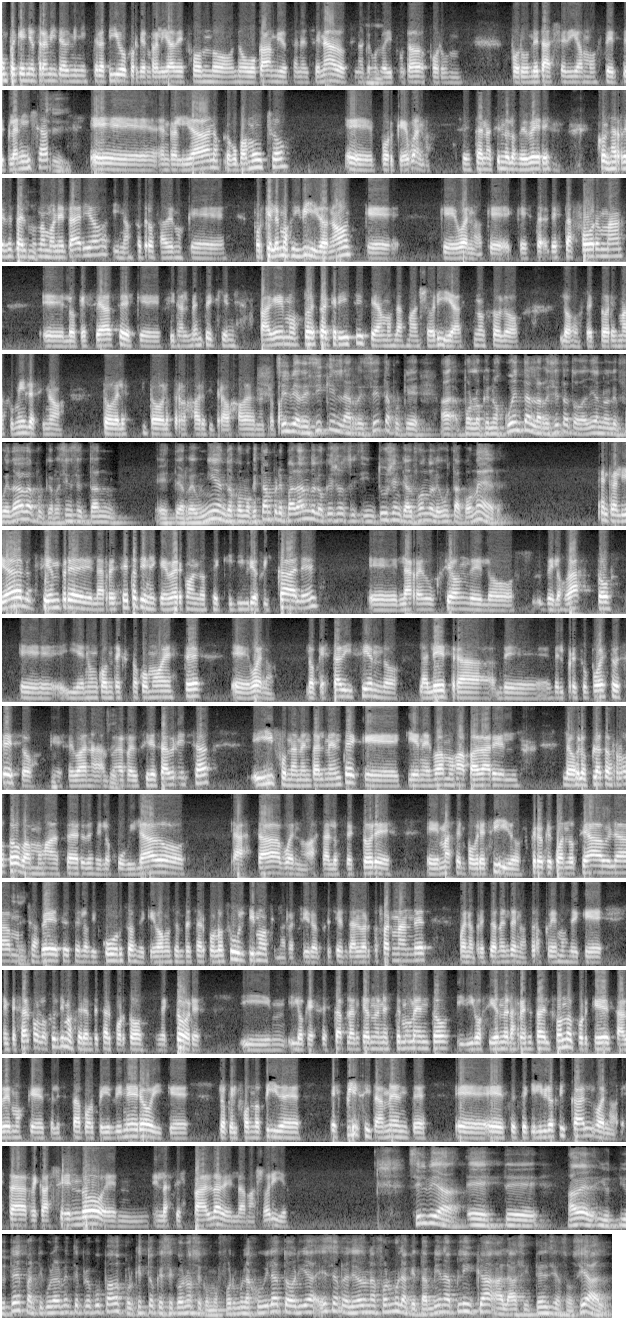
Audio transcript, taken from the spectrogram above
un, pequeño trámite administrativo, porque en realidad de fondo no hubo cambios en el Senado, sino que uh los diputados por un por un detalle, digamos, de, planillas, eh, en realidad nos preocupa mucho, eh, porque bueno, se están haciendo los deberes con la receta del Fondo Monetario y nosotros sabemos que, porque lo hemos vivido, ¿no? Que, que bueno, que, que de esta forma eh, lo que se hace es que finalmente quienes paguemos toda esta crisis seamos las mayorías, no solo los sectores más humildes, sino todo todos los trabajadores y trabajadoras de nuestro país. Silvia, decís que es la receta, porque ah, por lo que nos cuentan, la receta todavía no le fue dada porque recién se están este, reuniendo, es como que están preparando lo que ellos intuyen que al fondo le gusta comer. En realidad siempre la receta tiene que ver con los equilibrios fiscales, eh, la reducción de los, de los gastos eh, y en un contexto como este, eh, bueno, lo que está diciendo la letra del presupuesto es eso, que se van a, reducir esa brecha y fundamentalmente que quienes vamos a pagar el, los, platos rotos vamos a ser desde los jubilados hasta, bueno, hasta los sectores eh, más empobrecidos. Creo que cuando se habla muchas veces en los discursos de que vamos a empezar por los últimos, y me refiero al presidente Alberto Fernández, bueno, precisamente nosotros creemos de que empezar por los últimos era empezar por todos los sectores y, lo que se está planteando en este momento, y digo siguiendo las recetas del fondo porque sabemos que se les está por pedir dinero y que lo que el fondo pide explícitamente eh, es ese equilibrio fiscal, bueno, está recayendo en, las espaldas de la mayoría. Silvia, este, a ver, y, ustedes particularmente preocupados porque esto que se conoce como fórmula jubilatoria es en realidad una fórmula que también aplica a la asistencia social.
